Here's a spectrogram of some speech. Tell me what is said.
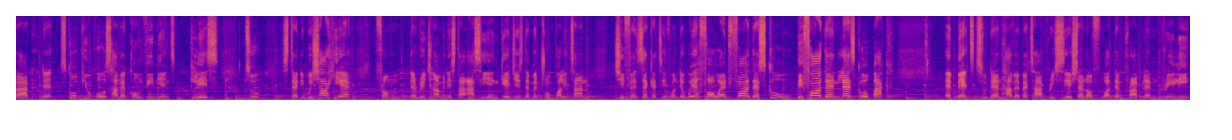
that the school pupils have a convenient place to study. We shall hear from the regional minister as he engages the metropolitan chief executive on the way forward for the school. Before then, let's go back a bit to then have a better appreciation of what the problem really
